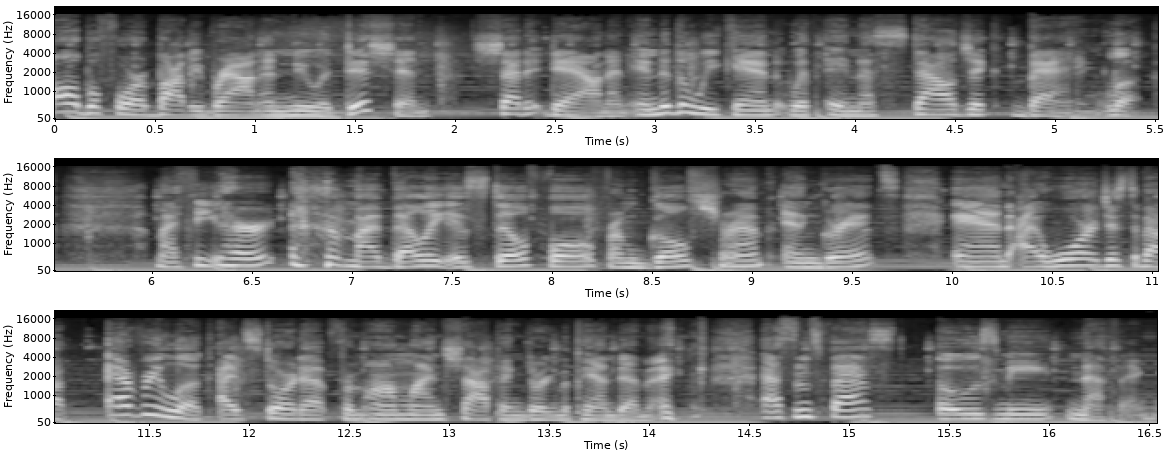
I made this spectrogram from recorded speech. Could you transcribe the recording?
all before Bobby Brown and New Edition shut it down and ended the weekend with a nostalgic bang. Look, my feet hurt. My belly is still full from Gulf shrimp and grits. And I wore just about every look I'd stored up from online shopping during the pandemic. Essence Fest owes me nothing.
